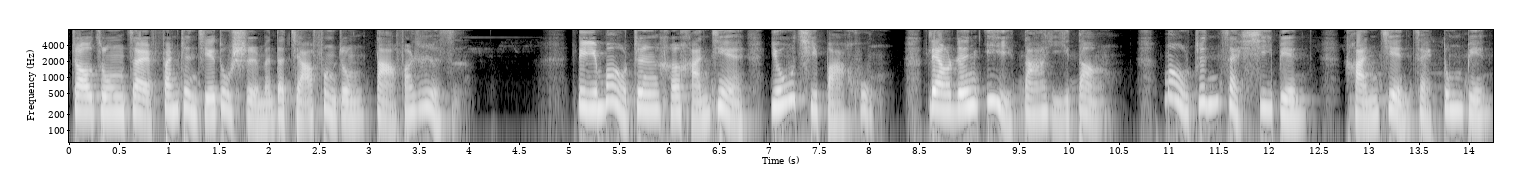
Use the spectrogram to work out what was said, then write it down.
昭宗在藩镇节度使们的夹缝中打发日子，李茂贞和韩建尤其跋扈，两人一搭一档。茂贞在西边，韩建在东边，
